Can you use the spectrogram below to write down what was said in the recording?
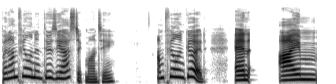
But I'm feeling enthusiastic, Monty. I'm feeling good. And I'm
